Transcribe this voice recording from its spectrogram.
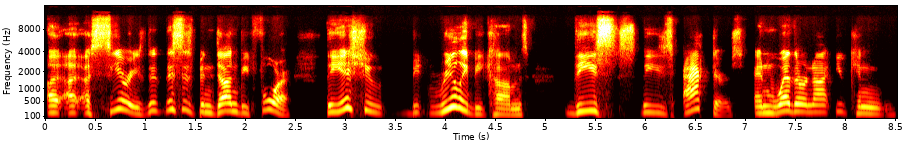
a, a, a series. This has been done before. The issue be- really becomes these these actors and whether or not you can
